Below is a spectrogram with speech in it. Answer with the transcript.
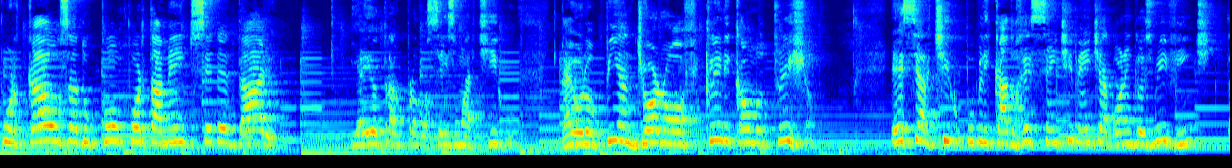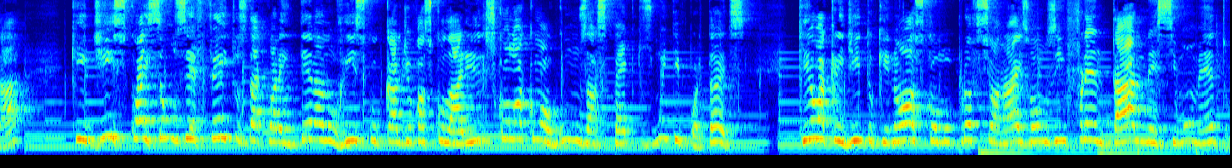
por causa do comportamento sedentário. E aí eu trago para vocês um artigo da European Journal of Clinical Nutrition esse artigo publicado recentemente, agora em 2020, tá? Que diz quais são os efeitos da quarentena no risco cardiovascular. E eles colocam alguns aspectos muito importantes que eu acredito que nós, como profissionais, vamos enfrentar nesse momento,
